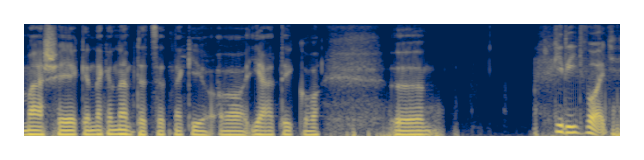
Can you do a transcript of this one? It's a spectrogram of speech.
más helyeken nekem nem tetszett neki a játéka. Ö, Kirigy vagy.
